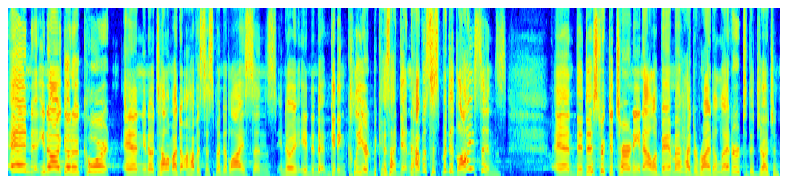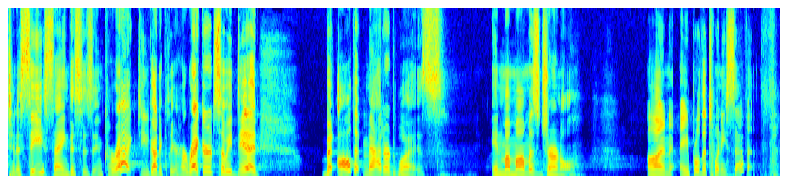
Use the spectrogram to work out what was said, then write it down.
And, you know, I go to court and, you know, tell him I don't have a suspended license. You know, it ended up getting cleared because I didn't have a suspended license. And the district attorney in Alabama had to write a letter to the judge in Tennessee saying this is incorrect. You got to clear her record. So he did. But all that mattered was in my mama's journal on April the 27th,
